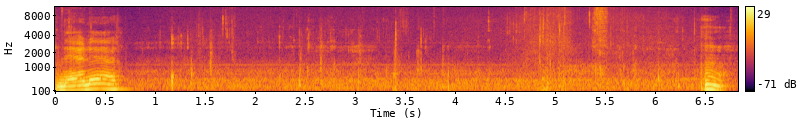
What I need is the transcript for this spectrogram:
There it is. And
